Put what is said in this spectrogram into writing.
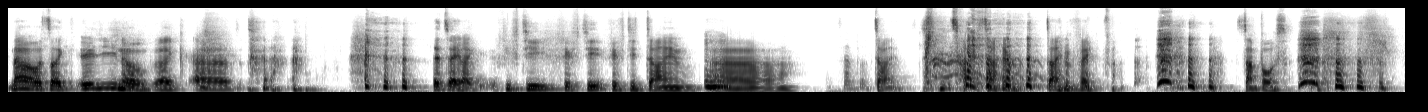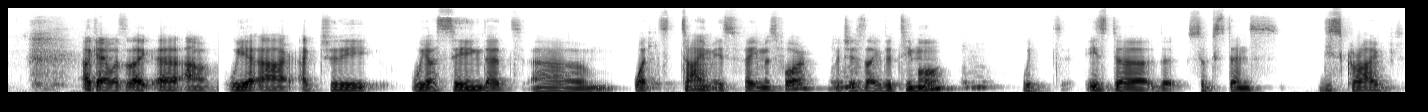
no, it's like you you know, like uh, let's say like 50, 50, 50 time uh, Sample. time time thyme vapor samples. okay, it was like uh, uh, we are actually we are seeing that um, what thyme is famous for, which is like the thymol, which is the the substance described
